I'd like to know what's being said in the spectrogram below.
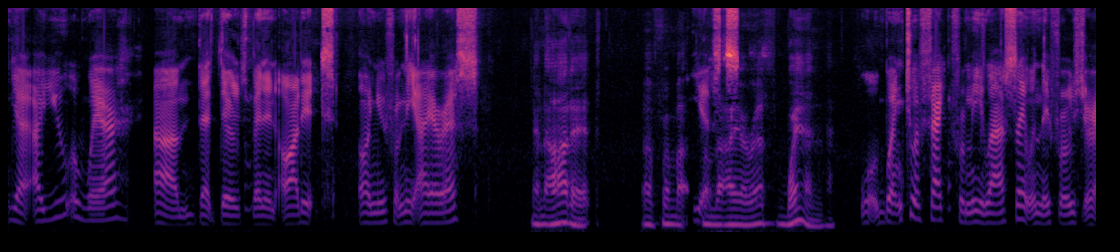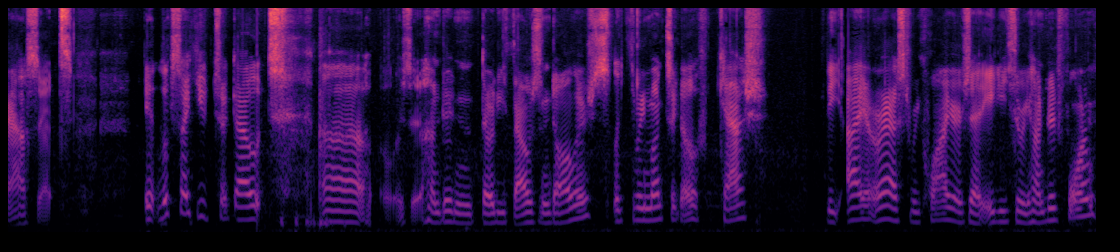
Yeah. Are you aware um, that there's been an audit on you from the IRS? An audit uh, from uh, from the IRS. When? Well, it went into effect for me last night when they froze your assets. It looks like you took out, uh, was it, hundred and thirty thousand dollars like three months ago, cash. The IRS requires that eighty three hundred form,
